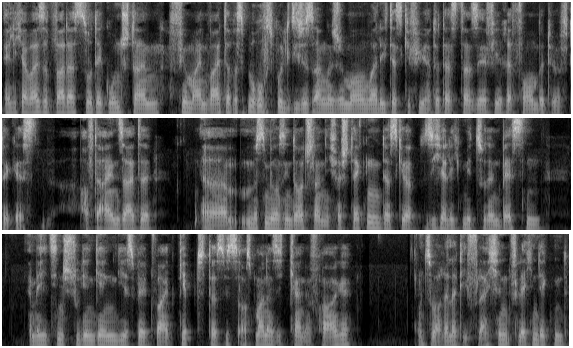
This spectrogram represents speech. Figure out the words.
Ehrlicherweise war das so der Grundstein für mein weiteres berufspolitisches Engagement, weil ich das Gefühl hatte, dass da sehr viel reformbedürftig ist. Auf der einen Seite äh, müssen wir uns in Deutschland nicht verstecken. Das gehört sicherlich mit zu den besten Medizinstudiengängen, die es weltweit gibt. Das ist aus meiner Sicht keine Frage. Und zwar relativ flächen, flächendeckend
